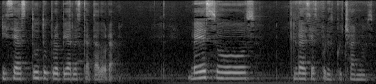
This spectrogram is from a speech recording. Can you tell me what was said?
y seas tú tu propia rescatadora. Besos. Gracias por escucharnos.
